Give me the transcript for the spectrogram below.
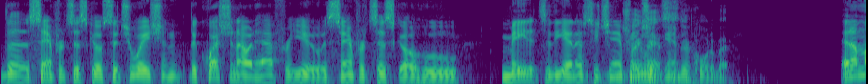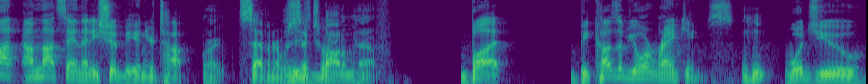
the San Francisco situation. The question I would have for you is San Francisco, who made it to the NFC Trey Championship Lance game, is their quarterback. and I'm not, I'm not saying that he should be in your top Right. seven or He's six, bottom half. but because of your rankings, Mhm. would you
